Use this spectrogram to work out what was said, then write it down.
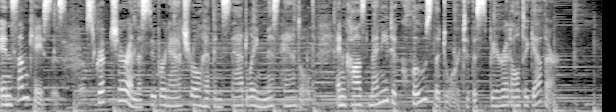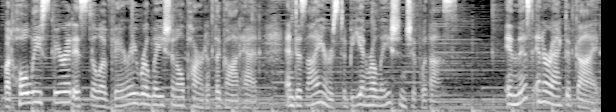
In some cases, Scripture and the supernatural have been sadly mishandled and caused many to close the door to the Spirit altogether. But Holy Spirit is still a very relational part of the Godhead and desires to be in relationship with us. In this interactive guide,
